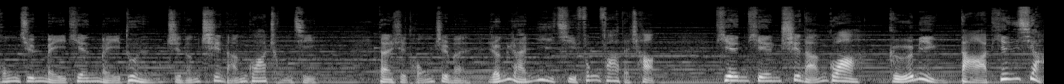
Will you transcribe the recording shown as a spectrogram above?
红军每天每顿只能吃南瓜充饥。但是同志们仍然意气风发地唱：“天天吃南瓜，革命打天下。”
